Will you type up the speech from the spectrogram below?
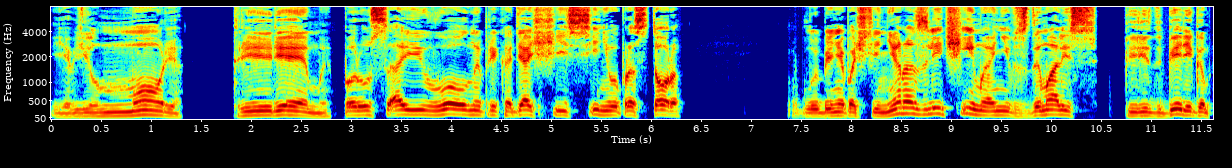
я видел море, триремы, паруса и волны, приходящие из синего простора. В глубине почти неразличимы они вздымались перед берегом,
